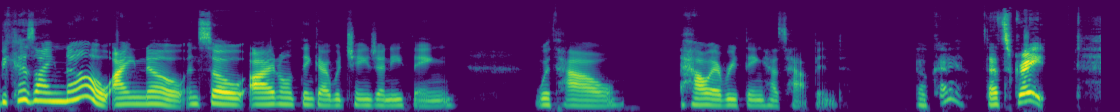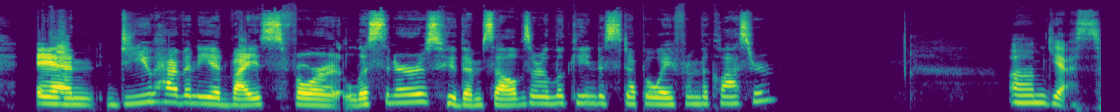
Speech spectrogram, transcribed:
because I know, I know. And so I don't think I would change anything with how how everything has happened. Okay, that's great. And do you have any advice for listeners who themselves are looking to step away from the classroom? Um, yes,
